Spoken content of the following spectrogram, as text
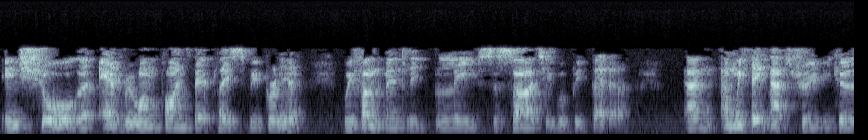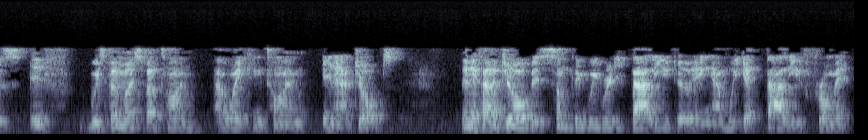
ensure that everyone finds their place to be brilliant, we fundamentally believe society will be better. And, and we think that's true because if we spend most of our time, our waking time, in our jobs, then if our job is something we really value doing and we get value from it,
